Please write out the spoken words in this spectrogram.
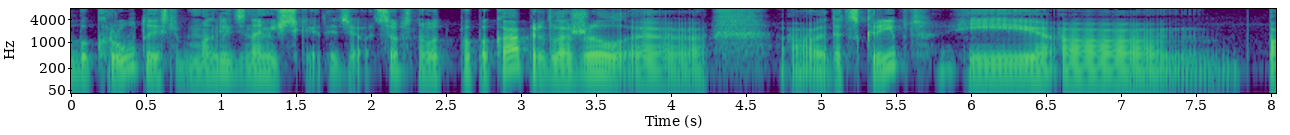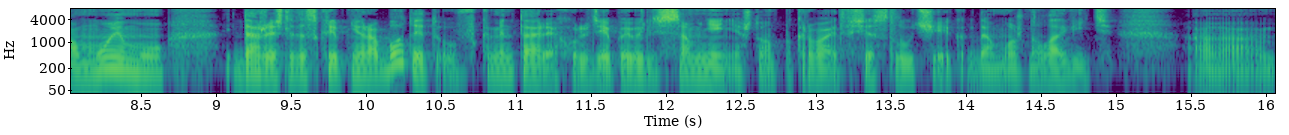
бы круто, если бы могли динамически это делать. Собственно, вот ППК предложил э, э, этот скрипт, и э, по-моему, даже если этот скрипт не работает, в комментариях у людей появились сомнения, что он покрывает все случаи, когда можно ловить э,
